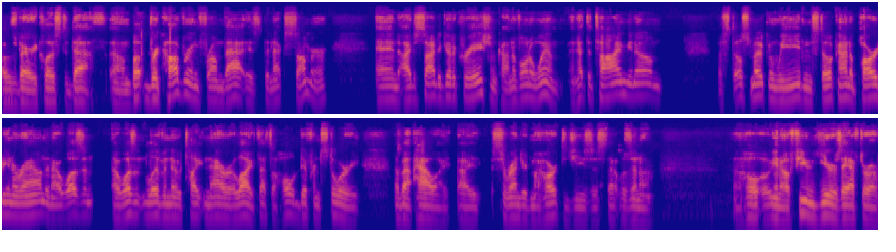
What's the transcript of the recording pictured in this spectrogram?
I was very close to death. Um, but recovering from that is the next summer. And I decided to go to creation kind of on a whim. And at the time, you know, I was still smoking weed and still kind of partying around. And I wasn't, I wasn't living no tight and narrow life. That's a whole different story about how I, I surrendered my heart to Jesus. That was in a, a whole, you know, a few years after our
